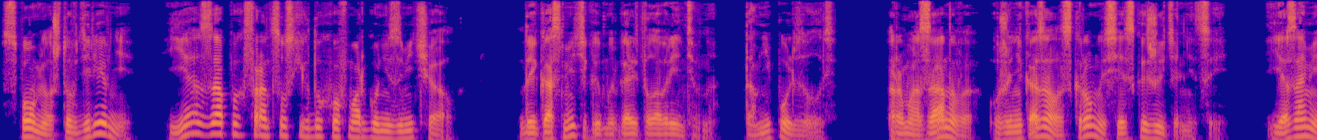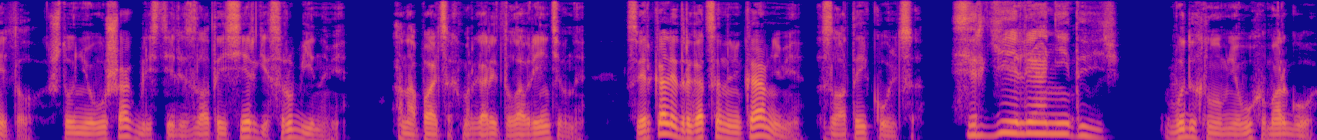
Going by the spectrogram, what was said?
Вспомнил, что в деревне я запах французских духов Марго не замечал. Да и косметикой Маргарита Лаврентьевна там не пользовалась. Рамазанова уже не казалась скромной сельской жительницей. Я заметил, что у нее в ушах блестели золотые серьги с рубинами, а на пальцах Маргариты Лаврентьевны сверкали драгоценными камнями золотые кольца. — Сергей Леонидович! — выдохнула мне в ухо Марго.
